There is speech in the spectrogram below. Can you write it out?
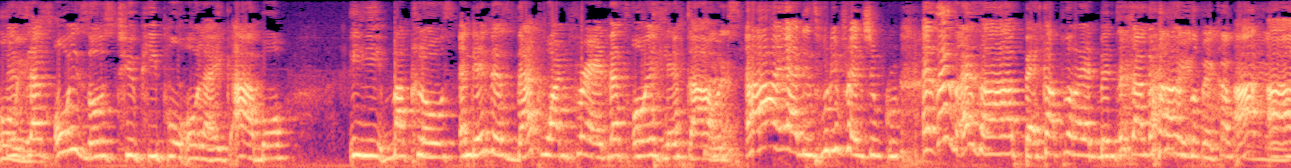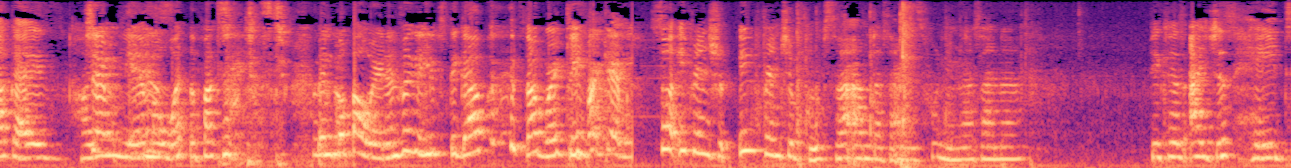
Always. there's like always those two people or like abo i- but close and then there's that one friend that's always left out ah yeah this fully friendship group as as, a backup friend. Backup ah ah guys Shem, Liam, what the fuck did I just do? Then go power and fucking lipstick up. It's not working. Okay. So in friendship in friendship groups, I'm sana because I just hate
